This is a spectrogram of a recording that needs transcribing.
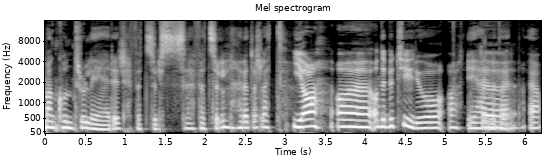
man kontrollerer fødselen, rett og slett? Ja, og, og det betyr jo at I hermetegn, ja.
